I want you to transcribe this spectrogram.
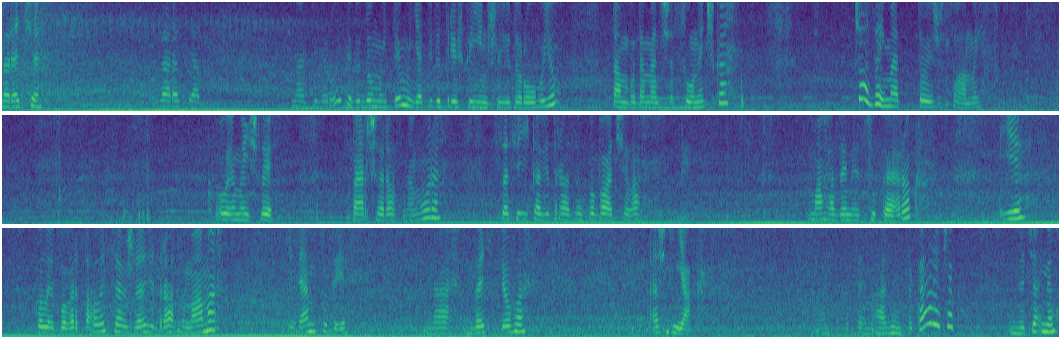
До речі, зараз я на цій дорозі додому йтиму, я піду трішки іншою дорогою. Там буде менше сонечка. Час займе той же самий. Коли ми йшли в перший раз на море, Софійка відразу побачила магазини цукерок. І коли поверталися, вже відразу мама, йдемо туди. Да, без цього аж ніяк. Ось цей магазин цукерочок. Звичайно,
